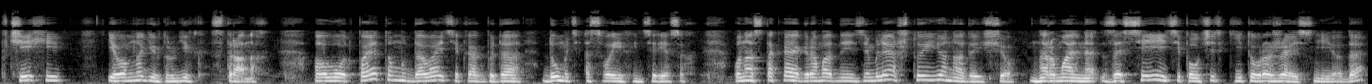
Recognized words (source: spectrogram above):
в Чехии, и во многих других странах. Вот, поэтому давайте как бы, да, думать о своих интересах. У нас такая громадная земля, что ее надо еще нормально засеять и получить какие-то урожаи с нее, да,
